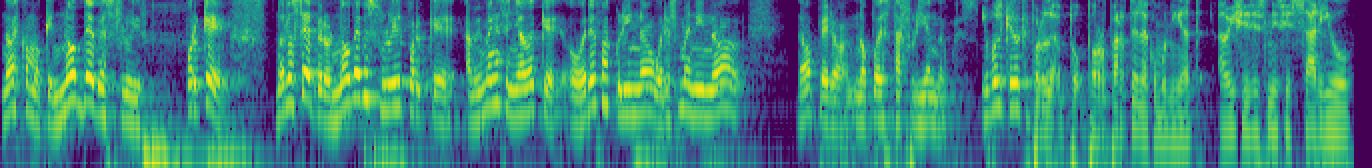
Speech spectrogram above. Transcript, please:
No es como que no debes fluir. ¿Por qué? No lo sé, pero no debes fluir porque a mí me han enseñado que o eres masculino o eres femenino, ¿no? Pero no puedes estar fluyendo, pues. Igual creo que por, la- po- por parte de la comunidad a veces es necesario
